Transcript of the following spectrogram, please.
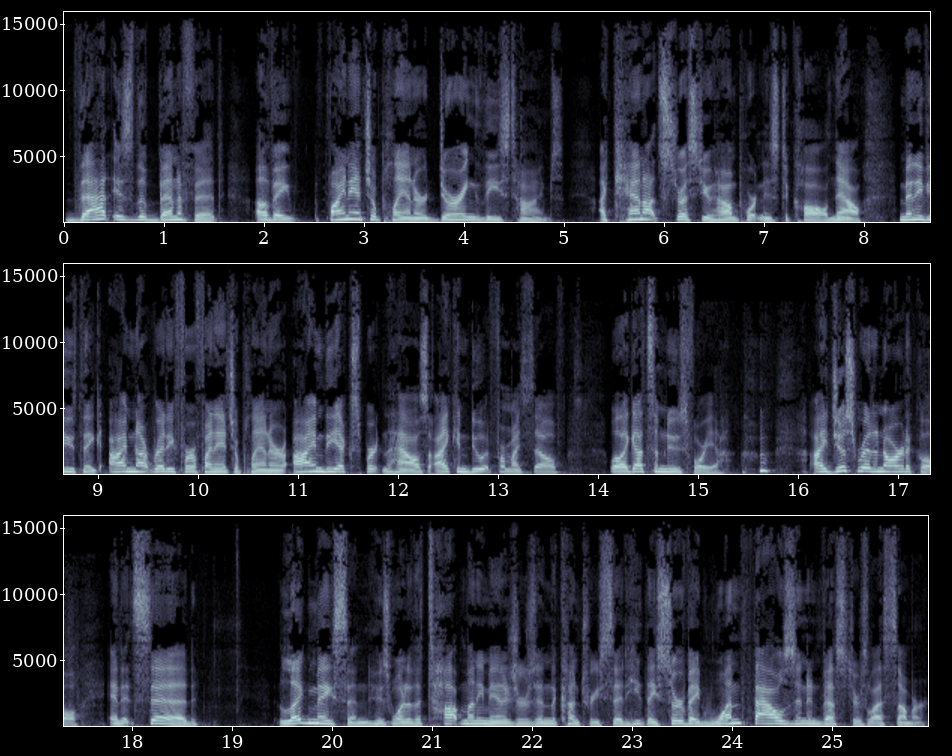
that is the benefit of a financial planner during these times. I cannot stress to you how important it is to call. Now, many of you think, I'm not ready for a financial planner. I'm the expert in the house. I can do it for myself. Well, I got some news for you. I just read an article and it said Legg Mason, who's one of the top money managers in the country, said he, they surveyed 1,000 investors last summer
